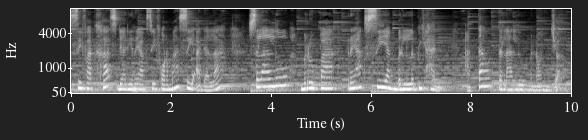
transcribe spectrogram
Sifat khas dari reaksi formasi adalah selalu berupa reaksi yang berlebihan atau terlalu menonjol.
